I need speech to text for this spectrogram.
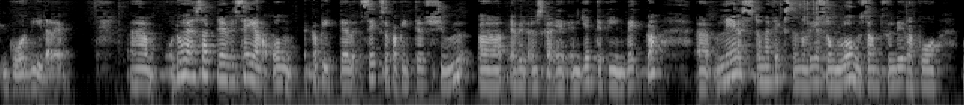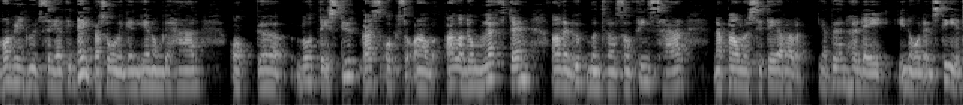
går vidare. Um, och då har jag sagt det jag vill säga om kapitel 6 och kapitel 7. Uh, eh, jag vill önska er en jättefin vecka. Eh, läs de här texterna och läs dem långsamt, fundera på vad vill Gud säga till dig personligen genom det här och uh, låt dig styrkas också av alla de löften, all den uppmuntran som finns här när Paulus citerar Jag bönhör dig i nådens tid.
